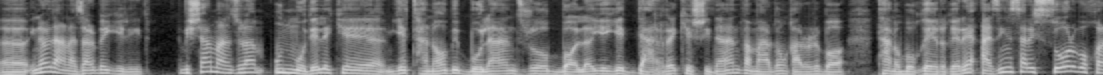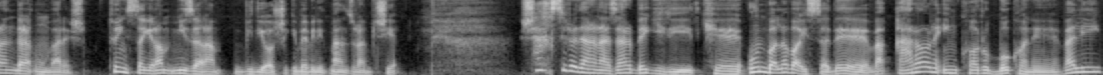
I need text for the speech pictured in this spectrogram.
اینا رو در نظر بگیرید. بیشتر منظورم اون مدل که یه تناب بلند رو بالای یه دره کشیدن و مردم قراره با تناب و غرغره از این سرش سر بخورن برن اون برش تو اینستاگرام می‌ذارم ویدیوهاشو که ببینید منظورم چیه. شخصی رو در نظر بگیرید که اون بالا وایستاده و قرار این کار رو بکنه ولی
